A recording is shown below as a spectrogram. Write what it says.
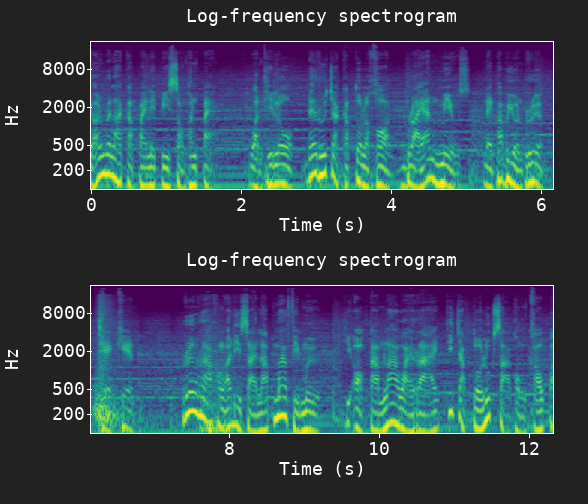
ย้อนเวลากลับไปในปี 2008 วันที่โลกได้รู้จักกับตัวละครไบรอันมิลส์ในภาพยนตร์เรื่อง Taken เรื่องราวของอดีตสายลับมากฝีมือที่ออกตามล่าวายร้ายที่จับตัวลูกสาวของเขาไป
